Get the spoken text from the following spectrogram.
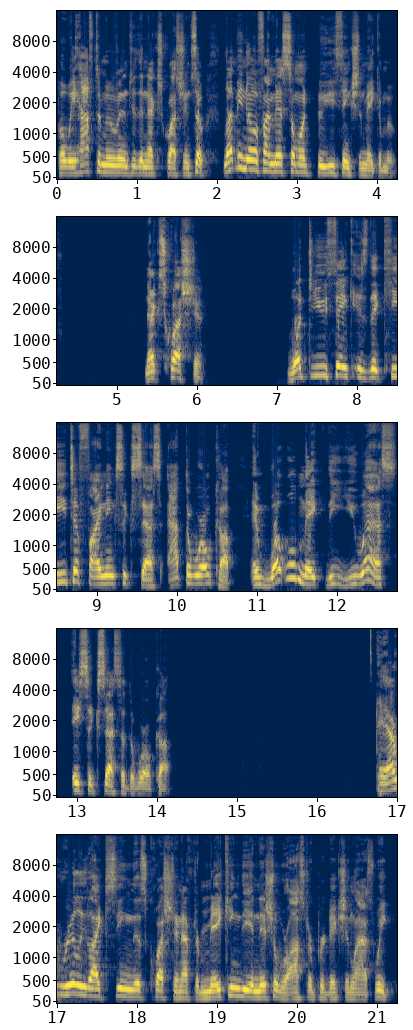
but we have to move into the next question. So let me know if I missed someone who you think should make a move. Next question. What do you think is the key to finding success at the World Cup, and what will make the U.S. a success at the World Cup? Hey, I really liked seeing this question after making the initial roster prediction last week.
